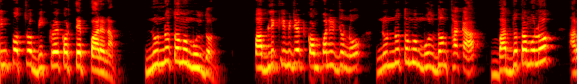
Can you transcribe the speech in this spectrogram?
ঋণপত্র বিক্রয় করতে পারে না। ন্যূনতম মূলধন। পাবলিক লিমিটেড কোম্পানির জন্য ন্যূনতম মূলধন থাকা বাধ্যতামূলক আর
